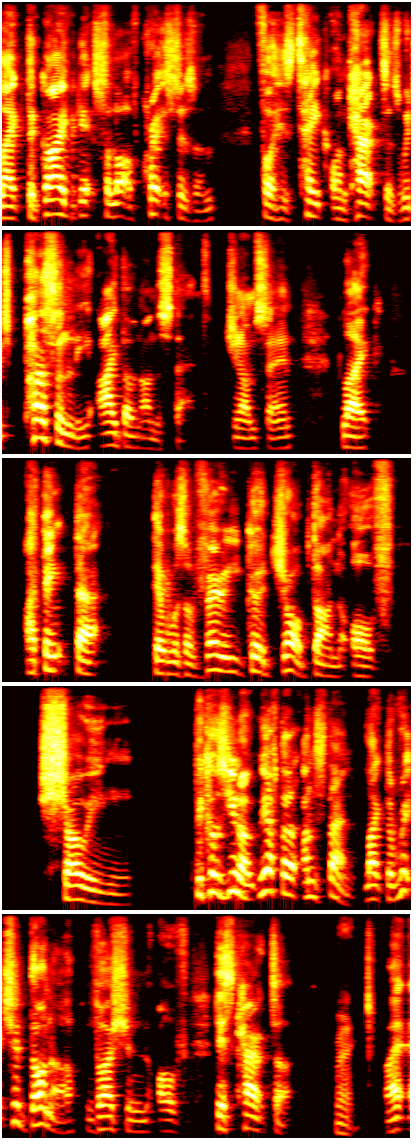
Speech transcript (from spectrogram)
Like the guy gets a lot of criticism for his take on characters, which personally I don't understand. Do you know what I'm saying? Like, I think that there was a very good job done of showing because you know we have to understand like the Richard Donner version of this character Right. right,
